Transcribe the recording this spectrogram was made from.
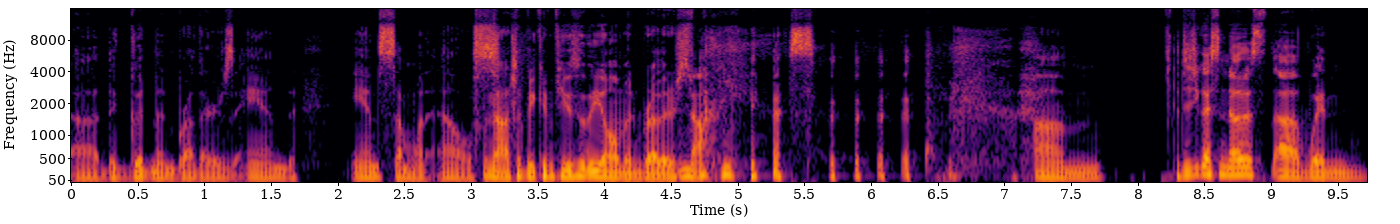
uh, the Goodman Brothers, and and someone else. Not to be confused with the Allman Brothers. Not yes. um, did you guys notice uh, when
